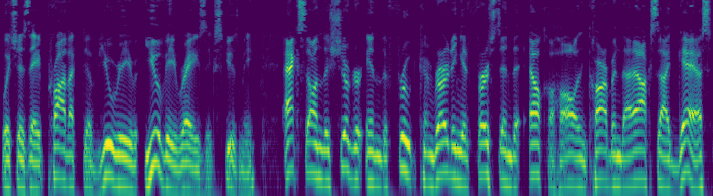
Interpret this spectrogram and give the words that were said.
which is a product of UV rays, excuse me, acts on the sugar in the fruit, converting it first into alcohol and carbon dioxide gas,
